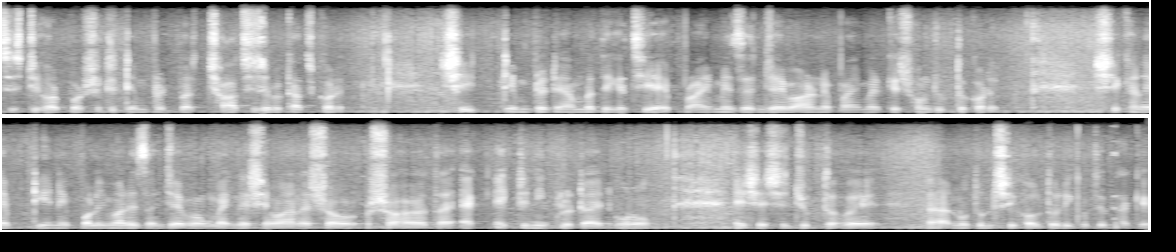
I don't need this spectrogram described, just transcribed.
সৃষ্টি হওয়ার পর সেটি টেমপ্লেট বা ছাঁচ হিসেবে কাজ করে। সেই টেমপ্লেটে আমরা দেখেছি প্রাইমেজ এনজাইম আরএনএ প্রাইমারকে সংযুক্ত করে। সেখানে ডিএনএ পলিমারেজ, এনজাইম এবং ম্যাগনেসিয়াম আয়নের সহায়তায় এক, একটি নিউক্লিওটাইড অণু এসে যুক্ত হয়ে নতুন শিকল তৈরি করতে থাকে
